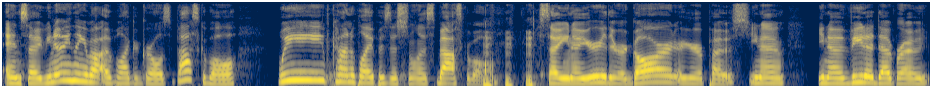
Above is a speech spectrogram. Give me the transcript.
And so, if you know anything about Opelika girls basketball, we kind of play positionless basketball. so, you know, you're either a guard or you're a post. You know, you know, Vita Debro,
